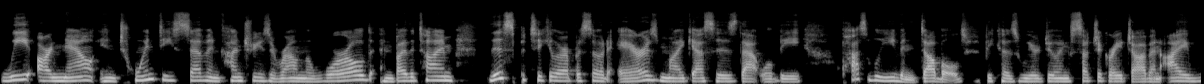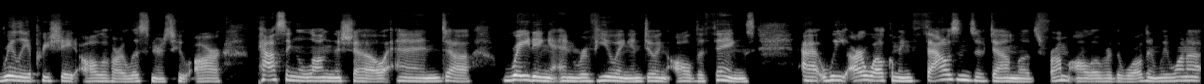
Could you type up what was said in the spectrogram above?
We are now in 27 countries around the world. And by the time this particular episode airs, my guess is that will be possibly even doubled because we are doing such a great job. And I really appreciate all of our listeners who are passing along the show and uh, rating and reviewing and doing all the things. Uh, we are welcoming thousands of downloads from all over the world. And we want to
